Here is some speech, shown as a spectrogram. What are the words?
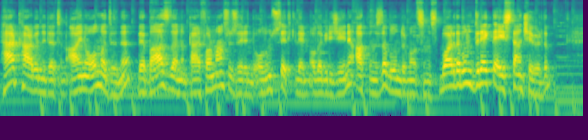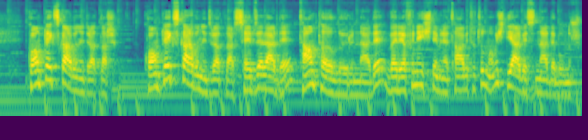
her karbonhidratın aynı olmadığını ve bazılarının performans üzerinde olumsuz etkilerinin olabileceğini aklınızda bulundurmalısınız. Bu arada bunu direkt ACE'den çevirdim. Kompleks karbonhidratlar. Kompleks karbonhidratlar sebzelerde, tam tahıllı ürünlerde ve rafine işlemine tabi tutulmamış diğer besinlerde bulunur.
